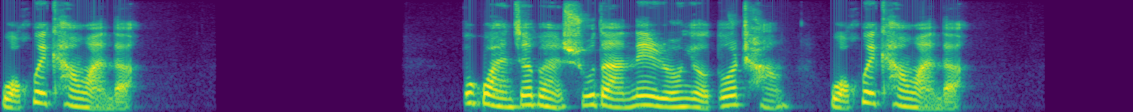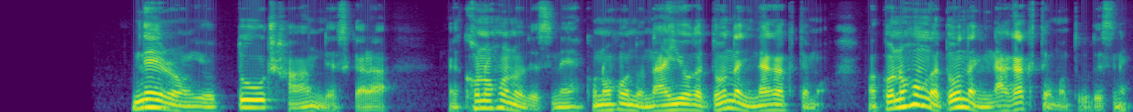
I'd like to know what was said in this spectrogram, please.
我会看完的。不管这本书的内容有多长，我会看完的。内容有多長ですから、この本のですね、この本の内容がどんなに長くても、まあ、この本がどんなに長くてもってことですね。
